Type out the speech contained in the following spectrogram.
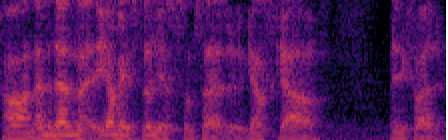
Ja, nej men den, jag minns den just som så här ganska ungefär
